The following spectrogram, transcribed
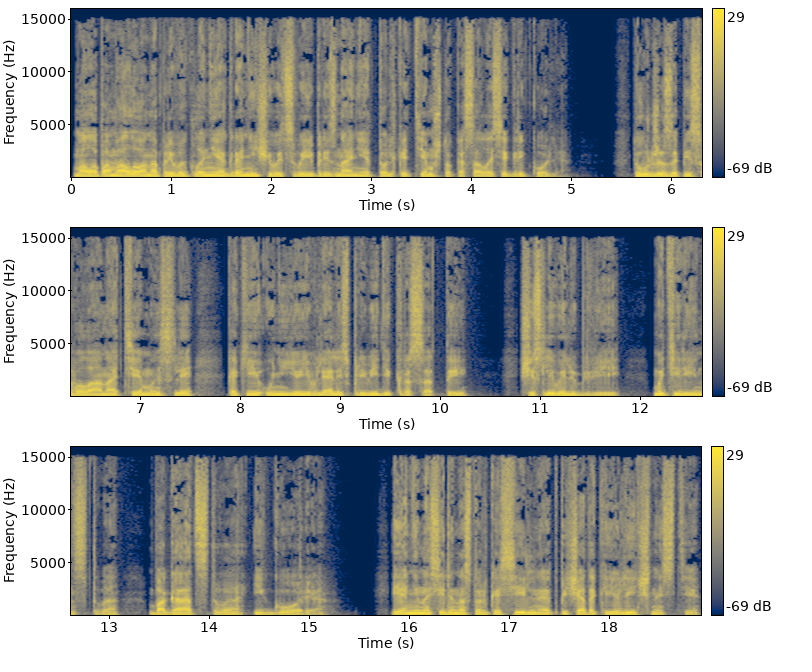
Мало-помалу она привыкла не ограничивать свои признания только тем, что касалось Агриколя. Тут же записывала она те мысли, какие у нее являлись при виде красоты, счастливой любви, материнства, богатства и горя и они носили настолько сильный отпечаток ее личности,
